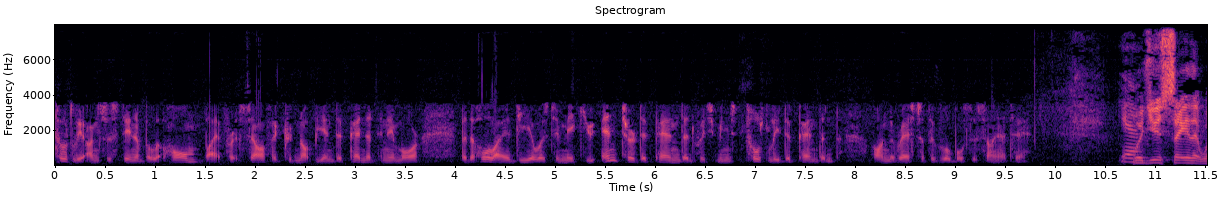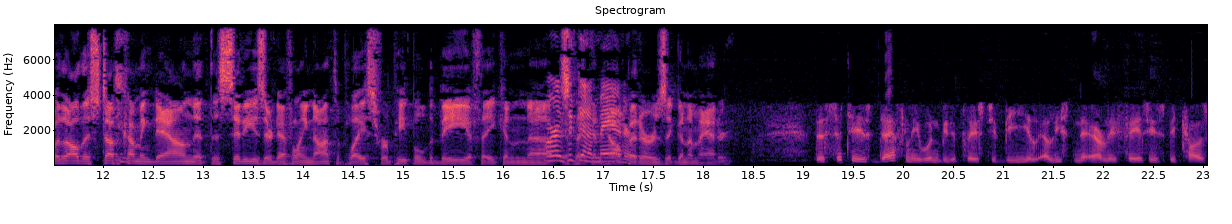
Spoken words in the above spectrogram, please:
totally unsustainable at home by for itself. It could not be independent anymore. But the whole idea was to make you interdependent, which means totally dependent on the rest of the global society. Yeah. Would you say that with all this stuff coming down, that the cities are definitely not the place for people to be if they can, uh, Or is if it gonna can help matter? it, or is it going to matter? the cities definitely wouldn't be the place to be, at least in the early phases, because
